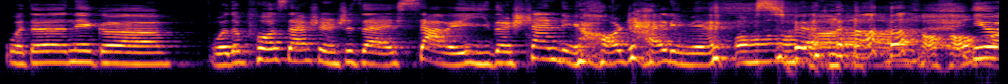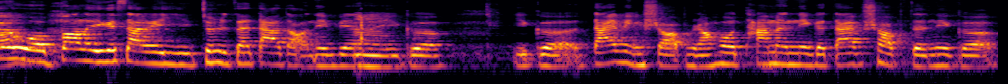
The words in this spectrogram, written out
我的那个我的 pool session 是在夏威夷的山顶豪宅里面学的，因为我报了一个夏威夷，就是在大岛那边的一个、一个 diving shop，然后他们那个 dive shop 的那个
